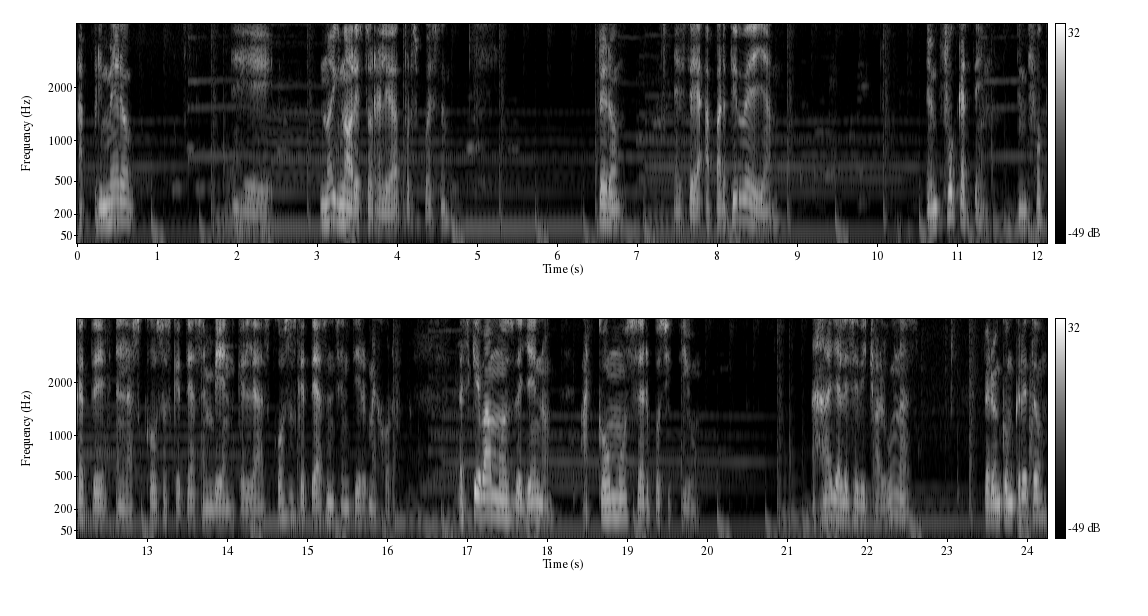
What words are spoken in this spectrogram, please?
a primero, eh, no ignores tu realidad, por supuesto, pero este, a partir de ella, enfócate, enfócate en las cosas que te hacen bien, que las cosas que te hacen sentir mejor. Así que vamos de lleno a cómo ser positivo. Ajá, ya les he dicho algunas, pero en concreto,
